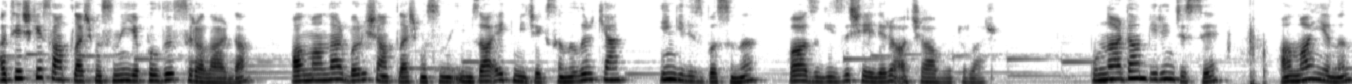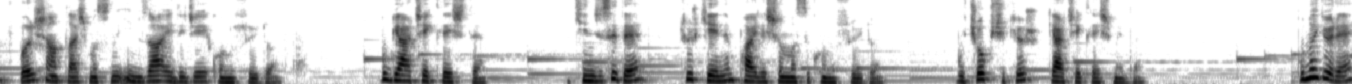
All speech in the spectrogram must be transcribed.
Ateşkes Antlaşması'nın yapıldığı sıralarda Almanlar barış antlaşmasını imza etmeyecek sanılırken İngiliz basını bazı gizli şeyleri açığa vurdular. Bunlardan birincisi Almanya'nın barış antlaşmasını imza edeceği konusuydu. Bu gerçekleşti. İkincisi de Türkiye'nin paylaşılması konusuydu. Bu çok şükür gerçekleşmedi. Buna göre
